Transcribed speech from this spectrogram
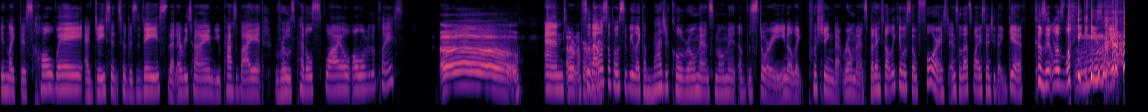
in like this hallway adjacent to this vase that every time you pass by it, rose petals fly all, over the place. Oh. And I don't know so that was supposed to be like a magical romance moment of the story, you know, like pushing that romance. But I felt like it was so forced, and so that's why I sent you that GIF because it was like he's like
